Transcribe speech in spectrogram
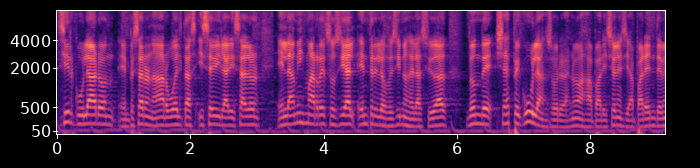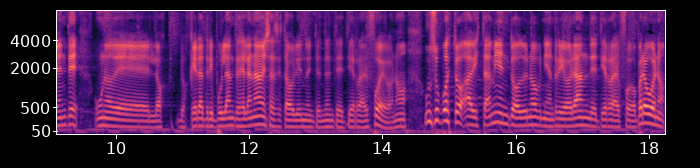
circularon, empezaron a dar vueltas y se viralizaron en la misma red social entre los vecinos de la ciudad, donde ya especulan sobre las nuevas apariciones y aparentemente uno de los, los que era tripulantes de la nave ya se está volviendo intendente de Tierra del Fuego, ¿no? Un supuesto avistamiento de un ovni en Río Grande, Tierra del Fuego. Pero bueno,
